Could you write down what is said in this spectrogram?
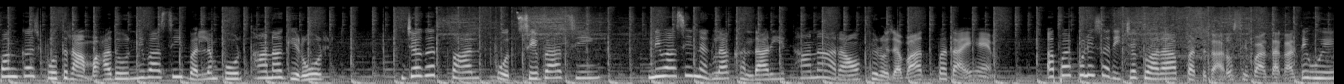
पंकज पुत्र राम बहादुर, निवासी बल्लमपुर थाना घिरोर जगत पाल पुत्र शिवराज सिंह, निवासी नगला खंडारी थाना अराव, फिरोजाबाद बताए हैं। अपर पुलिस अधीक्षक द्वारा पत्रकारों से वार्ता करते हुए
